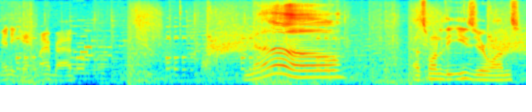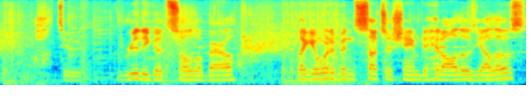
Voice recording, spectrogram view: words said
Mini game, my bad. No. That's one of the easier ones. Oh, dude. Really good solo barrel. Like, it would have been such a shame to hit all those yellows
